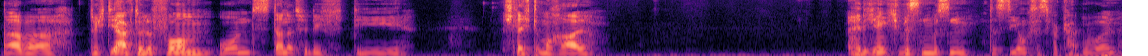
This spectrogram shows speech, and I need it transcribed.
Aber durch die aktuelle Form und dann natürlich die schlechte Moral hätte ich eigentlich wissen müssen, dass die Jungs das verkacken wollen.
